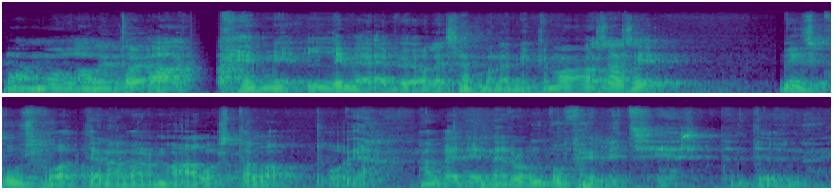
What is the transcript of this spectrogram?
ja mulla oli toi Alchemy live oli semmoinen, mikä mä osasin 5-6-vuotiaana varmaan alusta loppuun ja mä vedin ne rumpufillit siihen sitten tyynyyn.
